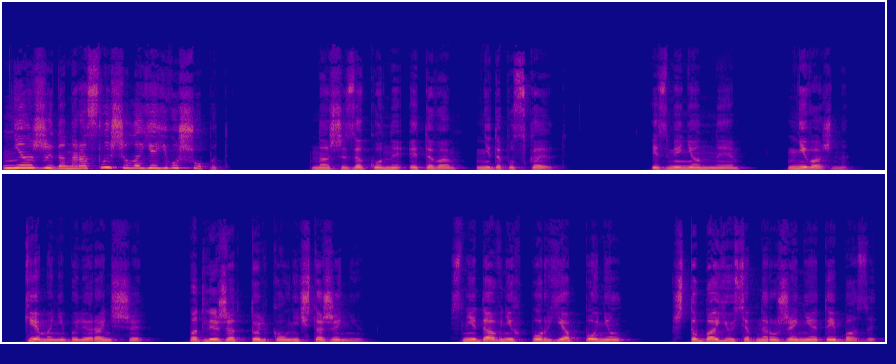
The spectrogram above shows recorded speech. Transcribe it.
Неожиданно расслышала я его шепот. Наши законы этого не допускают. Измененные, неважно, кем они были раньше, подлежат только уничтожению. С недавних пор я понял, что боюсь обнаружения этой базы,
